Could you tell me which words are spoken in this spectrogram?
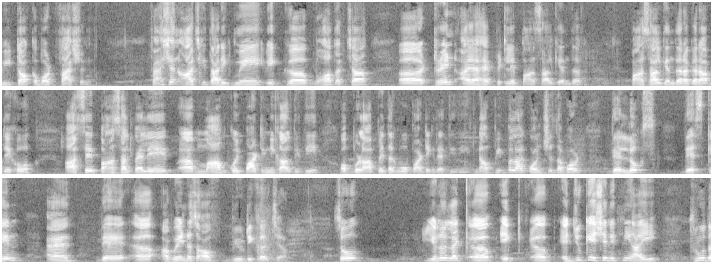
we talk about fashion. Fashion आज की तारीख में एक बहुत अच्छा ट्रेंड आया है पिछले पाँच साल के अंदर। पाँच साल के अंदर अगर आप देखो आज से पाँच साल पहले माँ कोई पार्टिंग निकालती थी और बुढ़ापे तक वो पार्टिंग रहती थी। Now people are conscious about their looks their skin and their awareness of beauty culture so you know like एक एजुकेशन uh, इतनी आई थ्रू द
